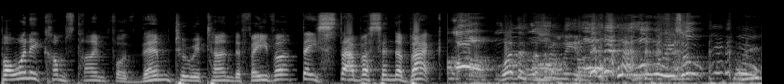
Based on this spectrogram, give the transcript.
But when it comes time for them to return the favour, they stab us in the back. Oh, what does that mean? Oh oh,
